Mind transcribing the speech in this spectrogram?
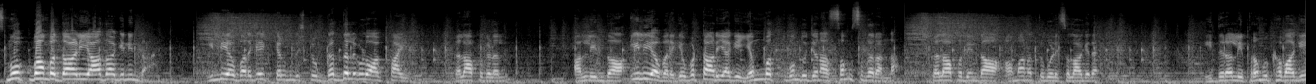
ಸ್ಮೋಕ್ ಬಾಂಬ್ ದಾಳಿ ಆದಾಗಿನಿಂದ ಇಲ್ಲಿಯವರೆಗೆ ಕೆಲವೊಂದಿಷ್ಟು ಗದ್ದಲಗಳು ಆಗ್ತಾ ಇತ್ತು ಕಲಾಪಗಳಲ್ಲಿ ಅಲ್ಲಿಂದ ಇಲ್ಲಿಯವರೆಗೆ ಒಟ್ಟಾರೆಯಾಗಿ ಎಂಬತ್ತೊಂದು ಜನ ಸಂಸದರನ್ನ ಕಲಾಪದಿಂದ ಅಮಾನತುಗೊಳಿಸಲಾಗಿದೆ. ಇದರಲ್ಲಿ ಪ್ರಮುಖವಾಗಿ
